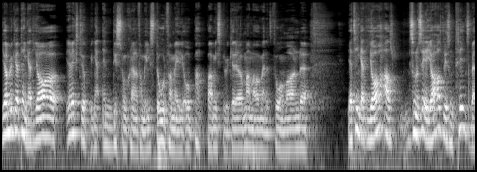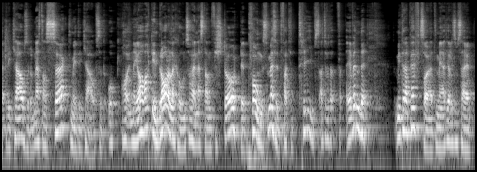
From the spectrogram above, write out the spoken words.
jag brukar tänka att jag, jag växte upp i en- dysfunktionell familj, stor familj och pappa missbrukare och mamma var väldigt frånvarande. Jag tänker att jag har alltid, som du säger, jag har alltid liksom trivts bättre i kaoset och nästan sökt mig till kaoset. Och har, när jag har varit i en bra relation så har jag nästan förstört det tvångsmässigt för att jag trivs. Att, jag vet inte, min terapeut sa det till mig att jag liksom så här,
